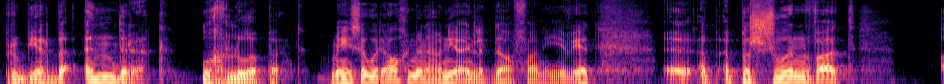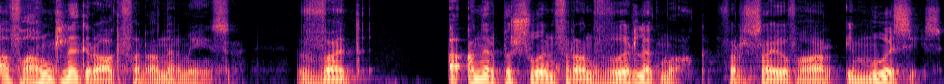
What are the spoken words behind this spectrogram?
probeer beïndruk ooglopend. Mense oor die algemeen hou nie eintlik daarvan nie, jy weet. 'n 'n persoon wat afhanklik raak van ander mense, wat 'n ander persoon verantwoordelik maak vir sy of haar emosies.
